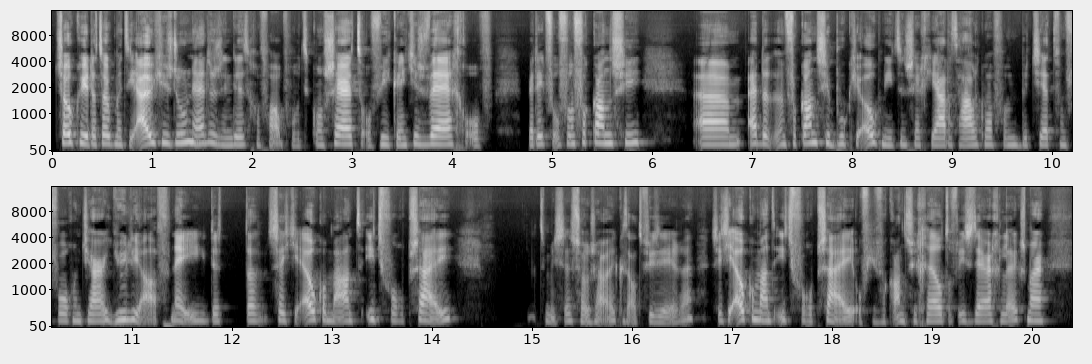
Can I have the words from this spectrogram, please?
Zo kun je dat ook met die uitjes doen. Hè? Dus in dit geval bijvoorbeeld concert of weekendjes weg of weet ik of een vakantie. Um, een vakantie boek je ook niet en zeg je ja, dat haal ik wel van mijn budget van volgend jaar juli af. Nee, dat, dat zet je elke maand iets voor opzij. Tenminste, zo zou ik het adviseren. Zet je elke maand iets voor opzij, of je vakantiegeld of iets dergelijks. Maar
